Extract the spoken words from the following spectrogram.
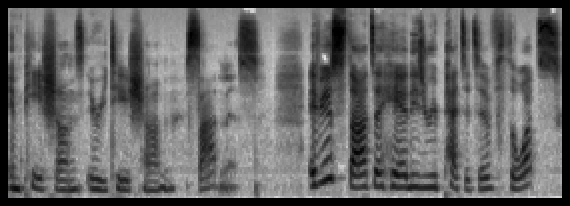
impatience, irritation, sadness. If you start to hear these repetitive thoughts,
